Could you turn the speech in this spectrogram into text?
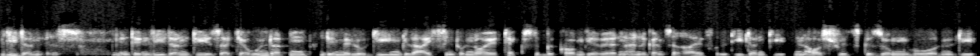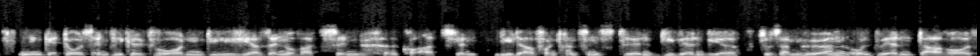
Liedern ist. In den Liedern, die seit Jahrhunderten den Melodien gleich sind und neue Texte bekommen. Wir werden eine ganze Reihe von Liedern, die in Auschwitz gesungen wurden, die in den Ghettos entwickelt wurden, die Jasenovac in äh, Kroatien, Lieder von Transnistrien, die werden wir zusammen hören und werden daraus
